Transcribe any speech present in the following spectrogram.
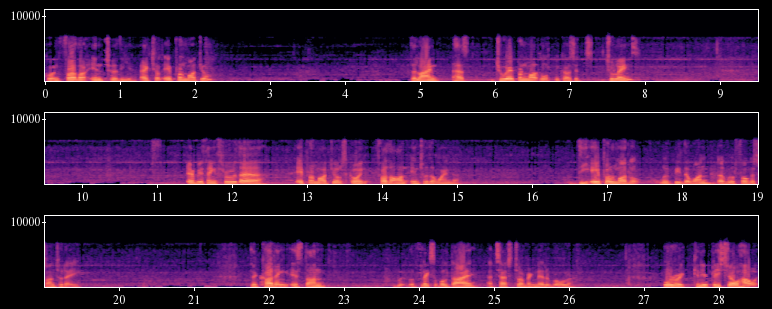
Going further into the actual apron module, the line has two apron modules because it's two lanes. Everything through the apron modules going further on into the winder. The apron model will be the one that we'll focus on today. The cutting is done with a flexible die attached to a magnetic roller. Ulrich, can you please show how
